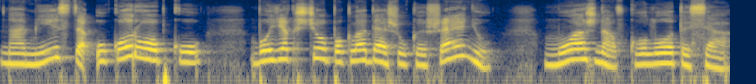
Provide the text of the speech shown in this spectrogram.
На місце у коробку, бо якщо покладеш у кишеню, можна вколотися,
